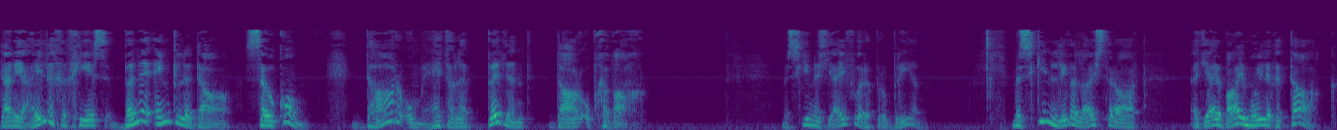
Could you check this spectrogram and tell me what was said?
dat die Heilige Gees binne enkele dae sou kom. Daarom het hulle bidtend daarop gewag. Miskien is jy voor 'n probleem. Miskien, liewe luisteraar, het jy 'n baie moeilike taak.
